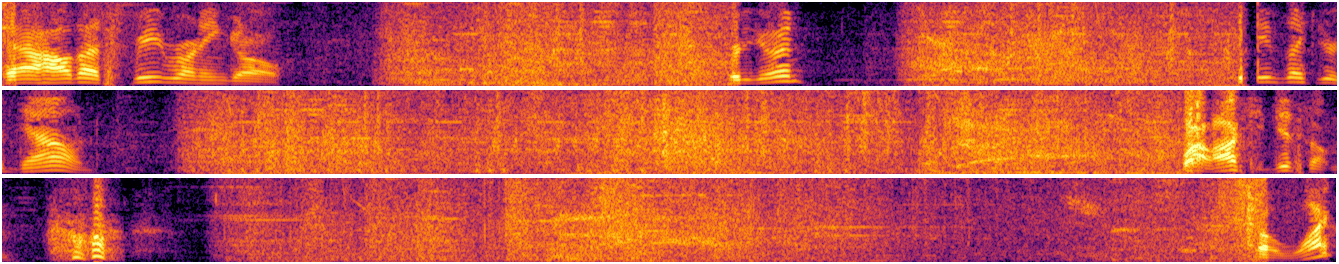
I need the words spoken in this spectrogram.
Yeah, how'd that speed running go? Pretty good? Seems like you're down. Wow, I actually did something. uh, what?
